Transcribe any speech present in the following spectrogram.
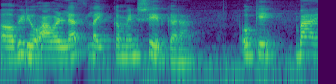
व्हिडिओ आवडल्यास लाईक कमेंट शेअर करा. Okay bye.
